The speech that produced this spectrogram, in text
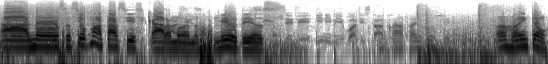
ah, nossa, se eu matasse esse cara, mano. Meu Deus. Você, né? Aham, então.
